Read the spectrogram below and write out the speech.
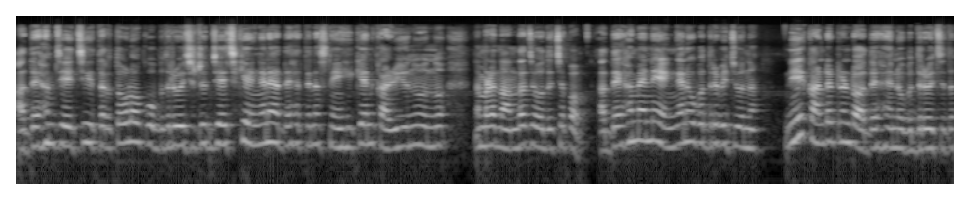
അദ്ദേഹം ചേച്ചി ഇത്രത്തോളമൊക്കെ ഉപദ്രവിച്ചിട്ടും ചേച്ചിക്ക് എങ്ങനെ അദ്ദേഹത്തിനെ സ്നേഹിക്കാൻ കഴിയുന്നു എന്ന് നമ്മുടെ നന്ദ ചോദിച്ചപ്പം അദ്ദേഹം എന്നെ എങ്ങനെ ഉപദ്രവിച്ചു എന്ന് നീ കണ്ടിട്ടുണ്ടോ അദ്ദേഹം എന്നെ ഉപദ്രവിച്ചത്?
